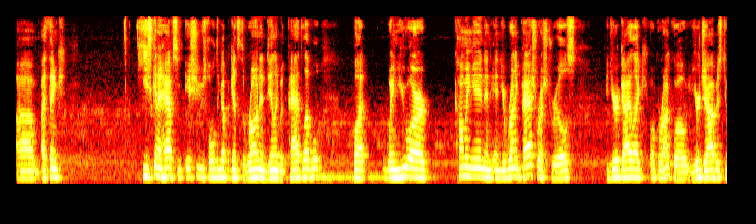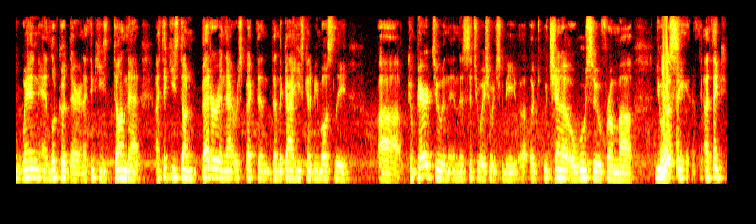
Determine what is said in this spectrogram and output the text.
Um, I think he's going to have some issues holding up against the run and dealing with pad level. But when you are coming in and, and you're running pass rush drills, and you're a guy like Okoronkwo, your job is to win and look good there. And I think he's done that. I think he's done better in that respect than, than the guy he's going to be mostly uh, compared to in, in this situation, which could be uh, Uchenna Nwosu from uh, USC. I think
